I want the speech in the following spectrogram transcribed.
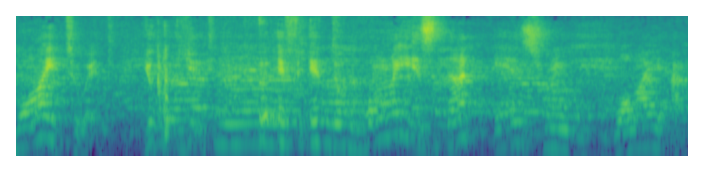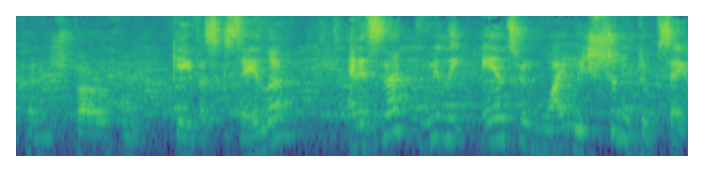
why to it. You, you, if, if, the why is not answering why HaKadosh Baruch Hu gave us Gzela, and it's not really answering why we shouldn't do Gzela.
